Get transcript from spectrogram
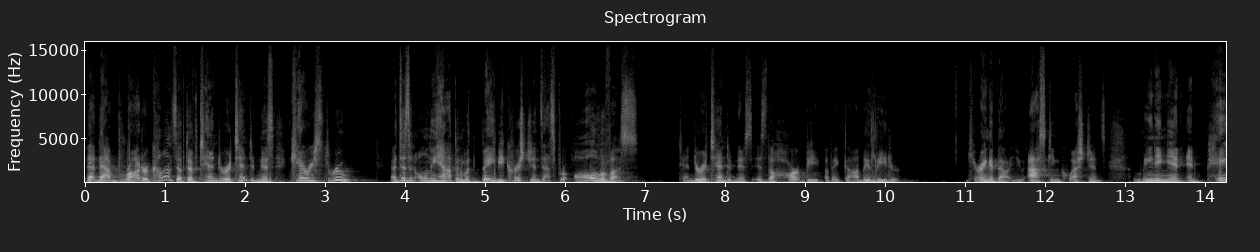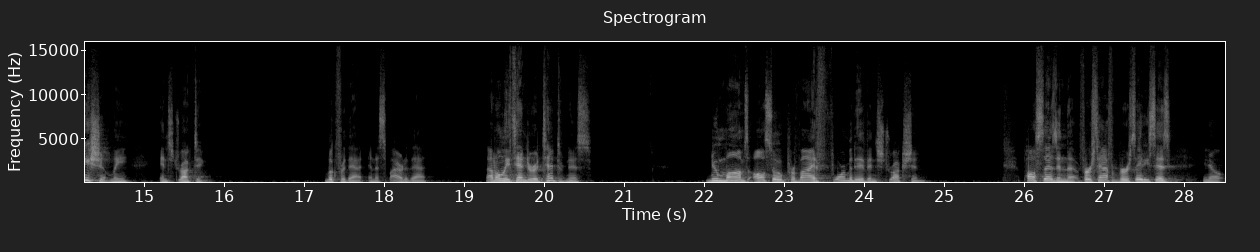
that that broader concept of tender attentiveness carries through. That doesn't only happen with baby Christians, that's for all of us. Tender attentiveness is the heartbeat of a godly leader, caring about you, asking questions, leaning in, and patiently instructing. Look for that and aspire to that. Not only tender attentiveness, new moms also provide formative instruction. Paul says in the first half of verse 8, he says, You know,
